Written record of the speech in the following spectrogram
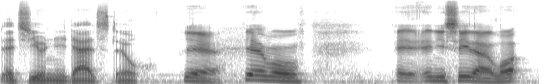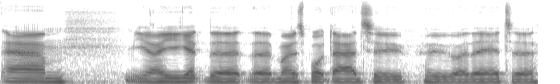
it's you and your dad still. Yeah, yeah. Well, and you see that a lot. Um, you know, you get the the motorsport dads who who are there to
